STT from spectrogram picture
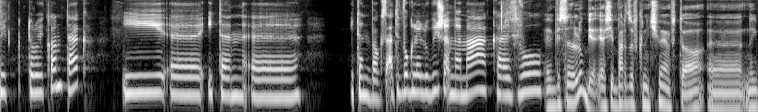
y, trójkąt, tak? I, y, i ten... Y, i ten boks. A ty w ogóle lubisz MMA, KSW? Wiesz, no, lubię. Ja się bardzo wkręciłem w to. No i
